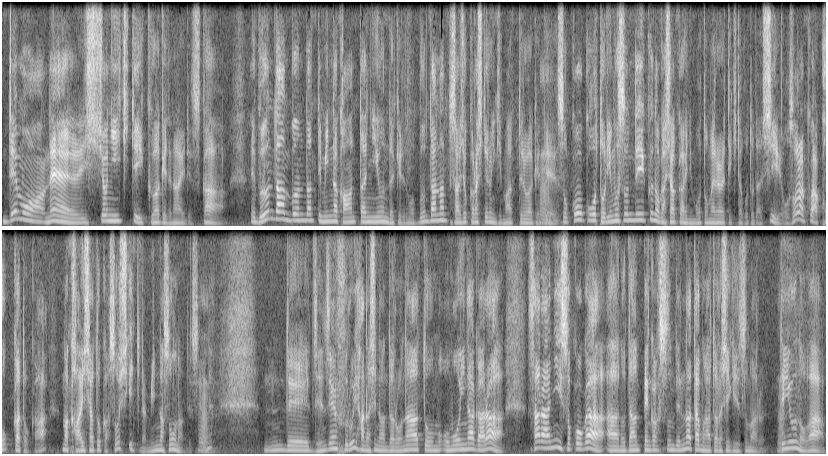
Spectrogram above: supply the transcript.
でもね、一緒に生きていくわけじゃないですか。で分断、分断ってみんな簡単に言うんだけれども分断なんて最初からしてるに決まってるわけで、うんそこをこう取り結んでいくのが社会に求められてきたことだしおそらくは国家とか、まあ、会社とか組織っていうのはみんなそうなんですよね。で全然古い話なんだろうなと思いながらさらにそこがあの断片が進んでるのは多分新しい技術もある、っていうのは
